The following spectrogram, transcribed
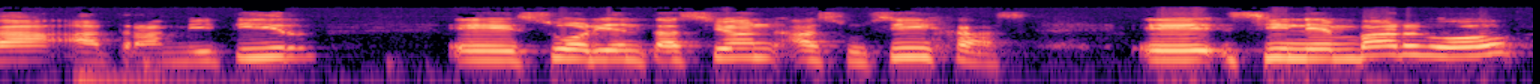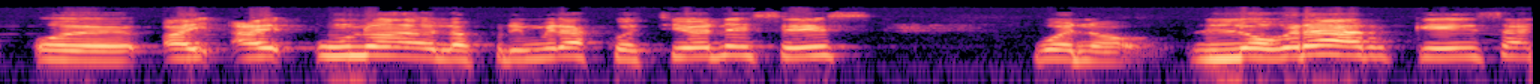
va a transmitir su orientación a sus hijas. sin embargo, hay, hay, una de las primeras cuestiones es bueno, lograr que esa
